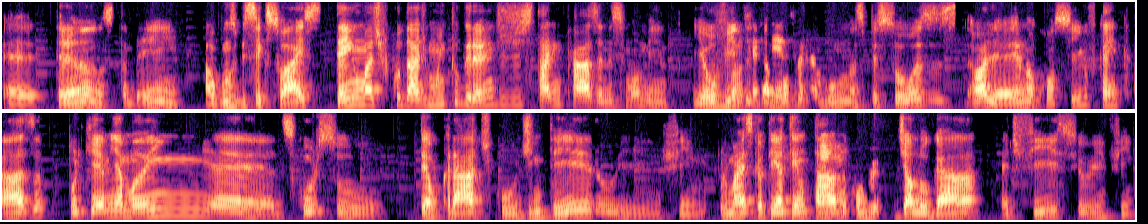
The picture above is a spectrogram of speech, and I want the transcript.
é, trans também, alguns bissexuais, têm uma dificuldade muito grande de estar em casa nesse momento. E eu ouvi da boca de algumas pessoas, olha, eu não consigo ficar em casa porque a minha mãe é discurso teocrático o dia inteiro e, enfim, por mais que eu tenha tentado é. dialogar, é difícil, enfim.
